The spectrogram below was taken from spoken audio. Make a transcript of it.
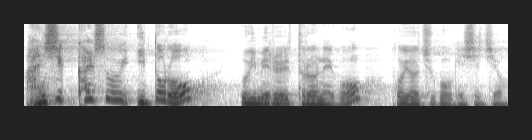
안식할 수 있도록 의미를 드러내고 보여주고 계시죠.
